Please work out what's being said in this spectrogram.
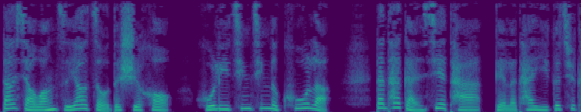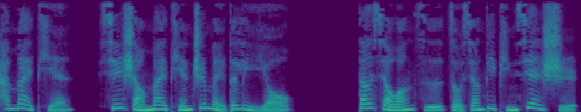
当小王子要走的时候，狐狸轻轻地哭了，但他感谢他给了他一个去看麦田、欣赏麦田之美的理由。当小王子走向地平线时，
